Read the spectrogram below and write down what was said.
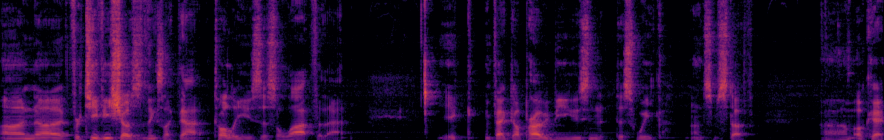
on uh, for TV shows and things like that. Totally use this a lot for that. It, in fact, I'll probably be using it this week on some stuff. Um, okay.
